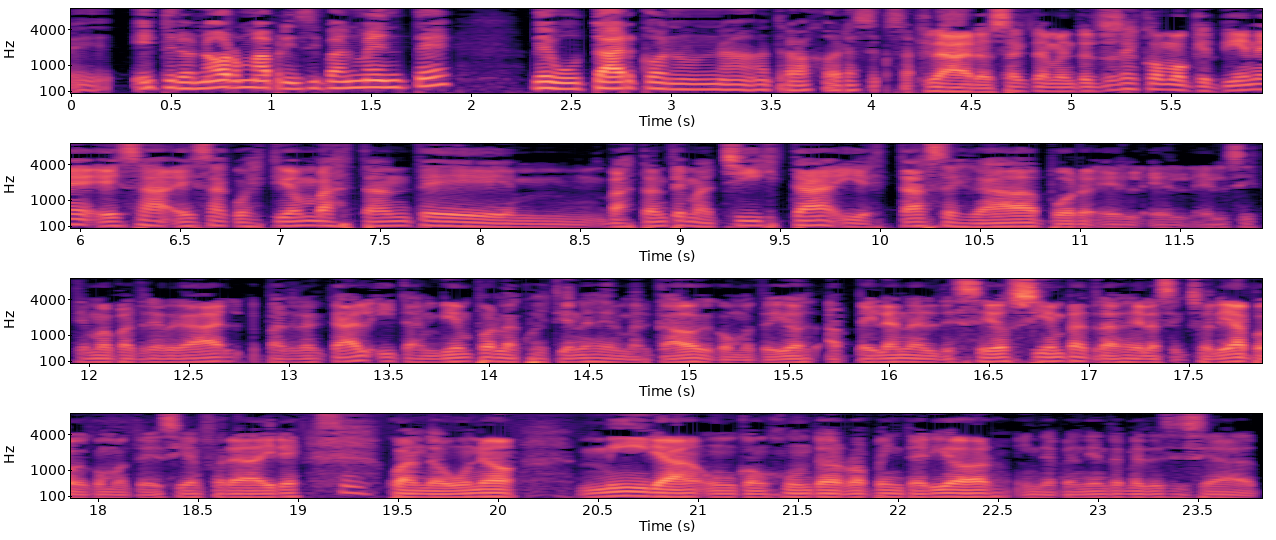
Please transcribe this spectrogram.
eh, heteronorma principalmente, debutar con una trabajadora sexual. Claro, exactamente. Entonces como que tiene esa esa cuestión bastante bastante machista y está sesgada por el, el, el, sistema patriarcal patriarcal y también por las cuestiones del mercado que como te digo apelan al deseo siempre a través de la sexualidad porque como te decía fuera de aire sí. cuando uno mira un conjunto de ropa interior independientemente si sea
